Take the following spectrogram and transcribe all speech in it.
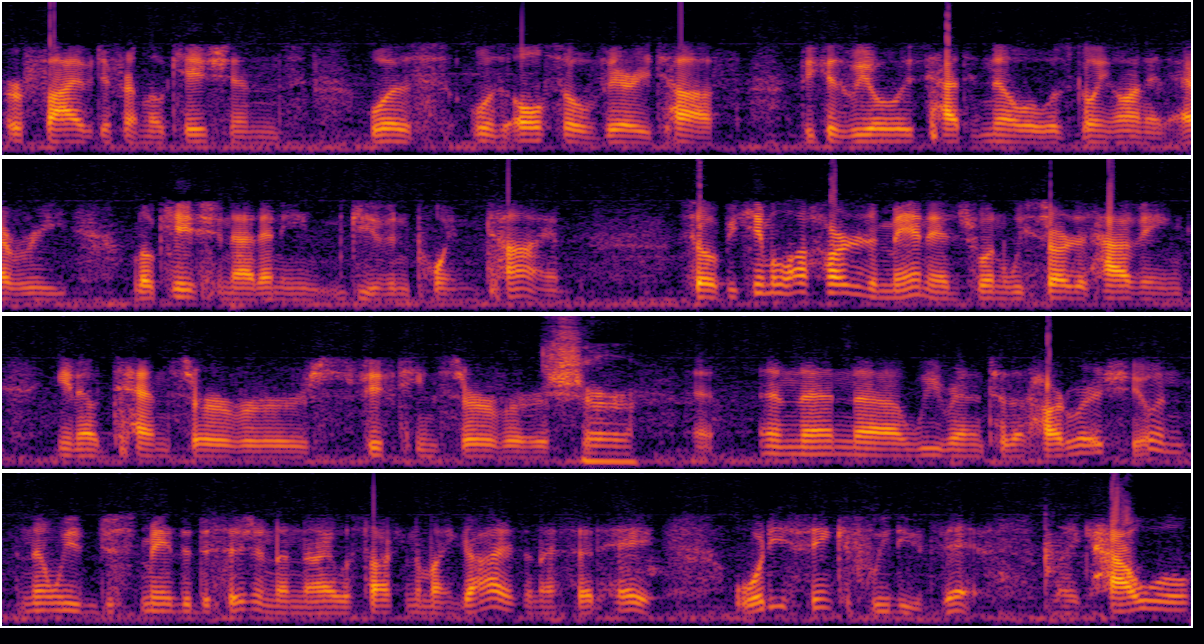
or five different locations was was also very tough because we always had to know what was going on at every location at any given point in time. So it became a lot harder to manage when we started having, you know, 10 servers, 15 servers. Sure. And then uh, we ran into that hardware issue, and, and then we just made the decision. And I was talking to my guys, and I said, "Hey, what do you think if we do this? Like, how will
